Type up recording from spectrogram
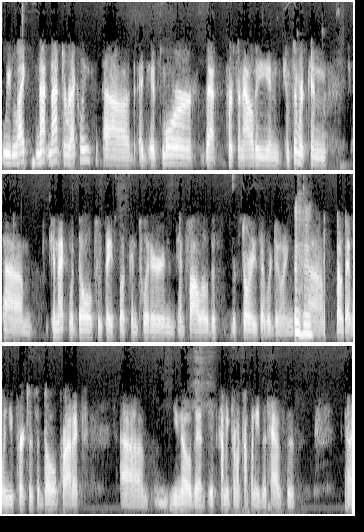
we like not not directly. Uh, it, it's more that personality, and consumers can um, connect with Dole through Facebook and Twitter, and, and follow the the stories that we're doing, Mhm. um, so that when you purchase a Dole product, um, you know that it's coming from a company that has this uh,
